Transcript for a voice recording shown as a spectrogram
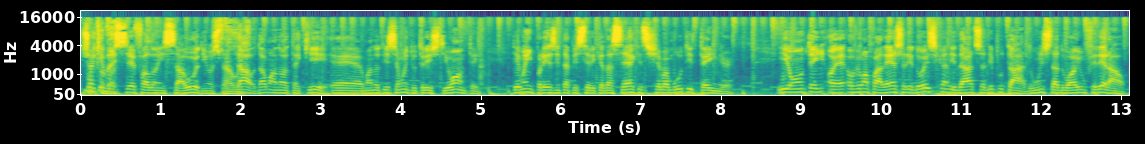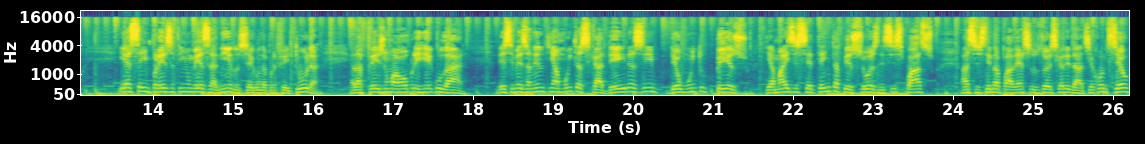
Já Muito que bem. você falou em saúde, em hospital, Saúde. dá uma nota aqui, é uma notícia muito triste ontem. Tem uma empresa em Tapeceira que é da Serra que se chama Multitainer. E ontem é, houve uma palestra de dois candidatos a deputado, um estadual e um federal. E essa empresa tem um mezanino, segundo a prefeitura, ela fez uma obra irregular. Nesse mezanino tinha muitas cadeiras e deu muito peso. Tinha mais de 70 pessoas nesse espaço assistindo a palestra dos dois candidatos. Que aconteceu?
